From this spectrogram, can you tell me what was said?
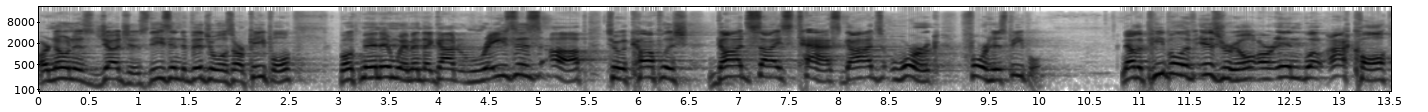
are known as judges. These individuals are people, both men and women, that God raises up to accomplish God sized tasks, God's work for his people. Now, the people of Israel are in what I call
